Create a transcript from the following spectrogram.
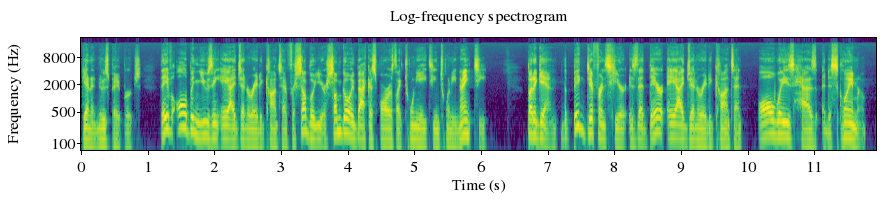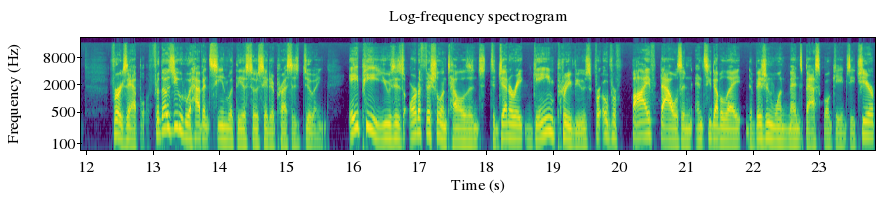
Gannett newspapers. They've all been using AI generated content for several years, some going back as far as like 2018, 2019. But again, the big difference here is that their AI generated content always has a disclaimer. For example, for those of you who haven't seen what the Associated Press is doing, AP uses artificial intelligence to generate game previews for over 5,000 NCAA Division One men's basketball games each year,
